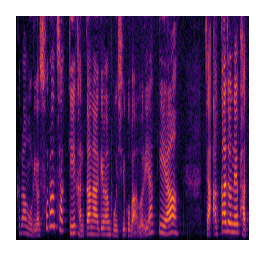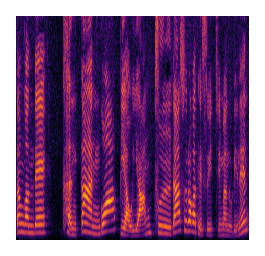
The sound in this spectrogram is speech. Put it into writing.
그럼 우리가 수로 찾기 간단하게만 보시고 마무리할게요. 자, 아까 전에 봤던 건데 큰깐과 뼈양 둘 다 수로가 될 수 있지만 우리는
